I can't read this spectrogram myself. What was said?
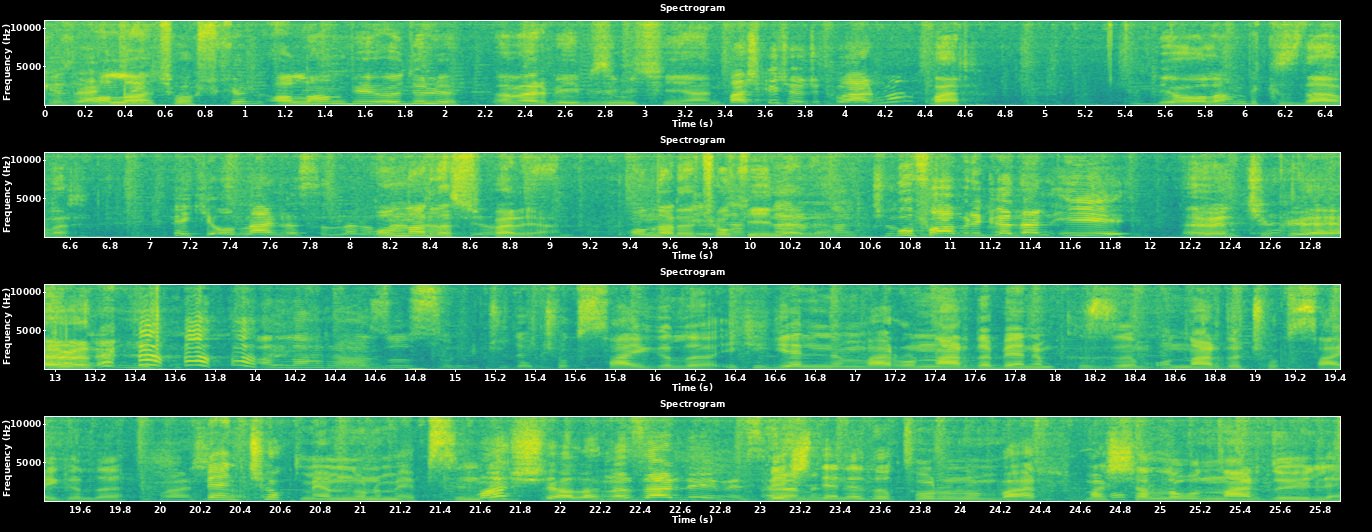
güzel. Allah'a çok şükür. Allah'ın bir ödülü Ömer Bey bizim için yani. Başka çocuk var mı? Var. Bir oğlan bir kız daha var. Peki onlar nasıllar? Onlar ne da yapıyor? süper yani. Onlar da çok iyiler. Evlatlarımdan çok Bu fabrikadan iyi ürün Evet. çıkıyor yani. Evet. Allah razı olsun. Üçü de çok saygılı. İki gelinim var. Onlar da benim kızım. Onlar da çok saygılı. Maşallah. Ben çok memnunum hepsinden. Maşallah nazar değmesin. Beş tane de torunum var. Maşallah onlar da öyle.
